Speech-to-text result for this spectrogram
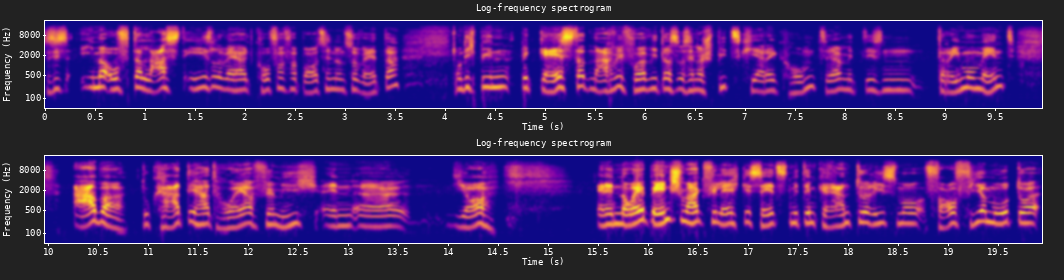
Das ist immer oft der Lastesel, weil halt Koffer verbaut sind und so weiter. Und ich bin begeistert nach wie vor, wie das aus einer Spitzkehre kommt, ja, mit diesem Drehmoment. Aber Ducati hat heuer für mich ein, äh, ja, eine neue Benchmark vielleicht gesetzt mit dem Gran Turismo V4 Motor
